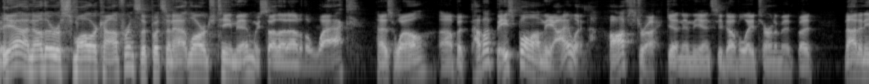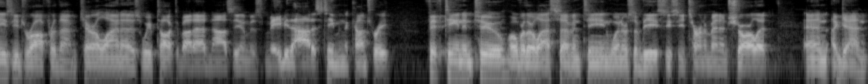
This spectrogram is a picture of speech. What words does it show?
Yeah, another smaller conference that puts an at large team in. We saw that out of the WAC as well. Uh, but how about baseball on the island? Hofstra getting in the NCAA tournament. But not an easy draw for them. Carolina, as we've talked about ad nauseum, is maybe the hottest team in the country. 15 and 2 over their last 17, winners of the ACC tournament in Charlotte. And again,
